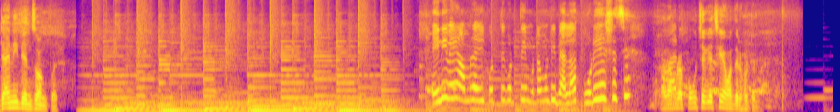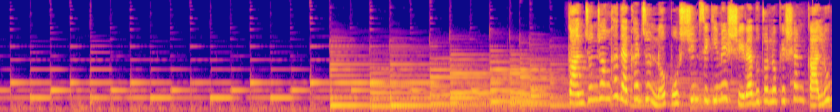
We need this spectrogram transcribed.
ড্যানি ডেনজংপার। এনিওয়ে আমরা এই করতে করতেই মোটামুটি বেলা পড়ে এসেছে। আর আমরা পৌঁছে গেছি আমাদের হোটেল। কাঞ্চনজঙ্ঘা দেখার জন্য পশ্চিম সিকিমের সেরা দুটো লোকেশন কালুক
